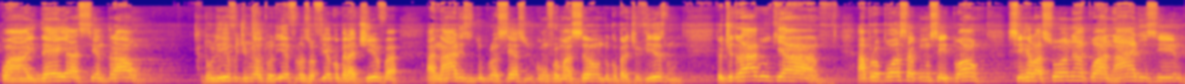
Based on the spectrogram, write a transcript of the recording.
com a ideia central do livro de minha autoria, Filosofia Cooperativa, Análise do Processo de Conformação do Cooperativismo, eu te trago que a, a proposta conceitual se relaciona com a análise,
